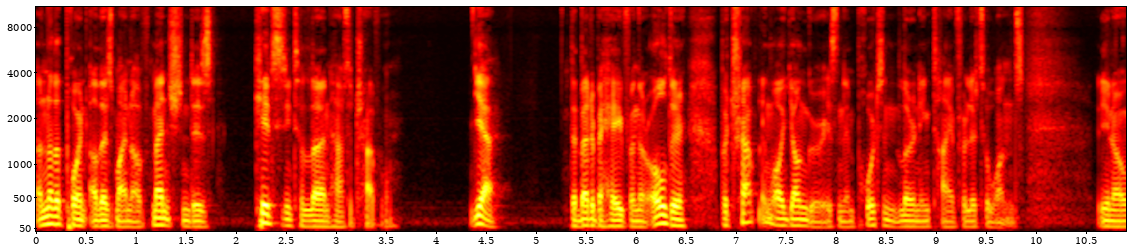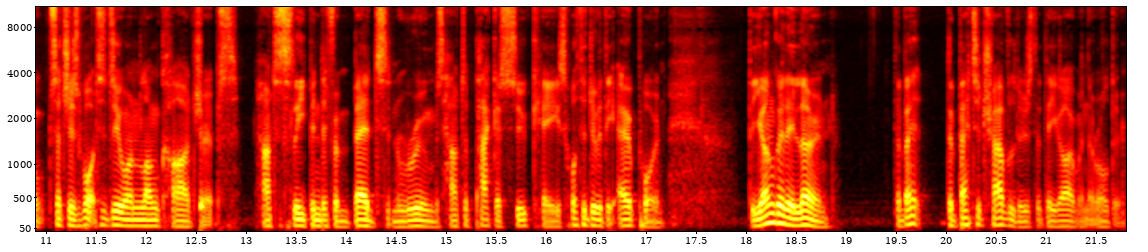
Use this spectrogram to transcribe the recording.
another point others might not have mentioned is kids need to learn how to travel. Yeah, they're better behave when they're older, but traveling while younger is an important learning time for little ones. You know, such as what to do on long car trips, how to sleep in different beds and rooms, how to pack a suitcase, what to do at the airport. The younger they learn, the, be- the better travelers that they are when they're older.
